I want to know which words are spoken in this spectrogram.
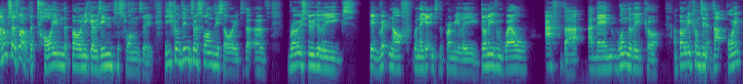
and also as well the time that Bony goes into Swansea. He comes into a Swansea side that have rose through the leagues, been written off when they get into the Premier League, done even well after that, and then won the League Cup. And Bony comes in at that point,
